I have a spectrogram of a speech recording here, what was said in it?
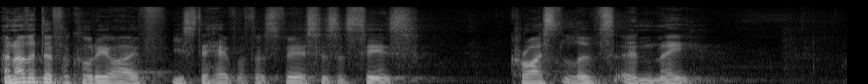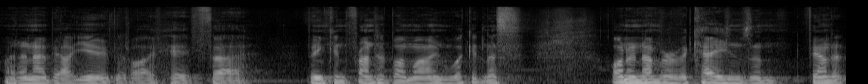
Another difficulty I've used to have with this verse is it says, Christ lives in me. I don't know about you, but I have uh, been confronted by my own wickedness on a number of occasions and found it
